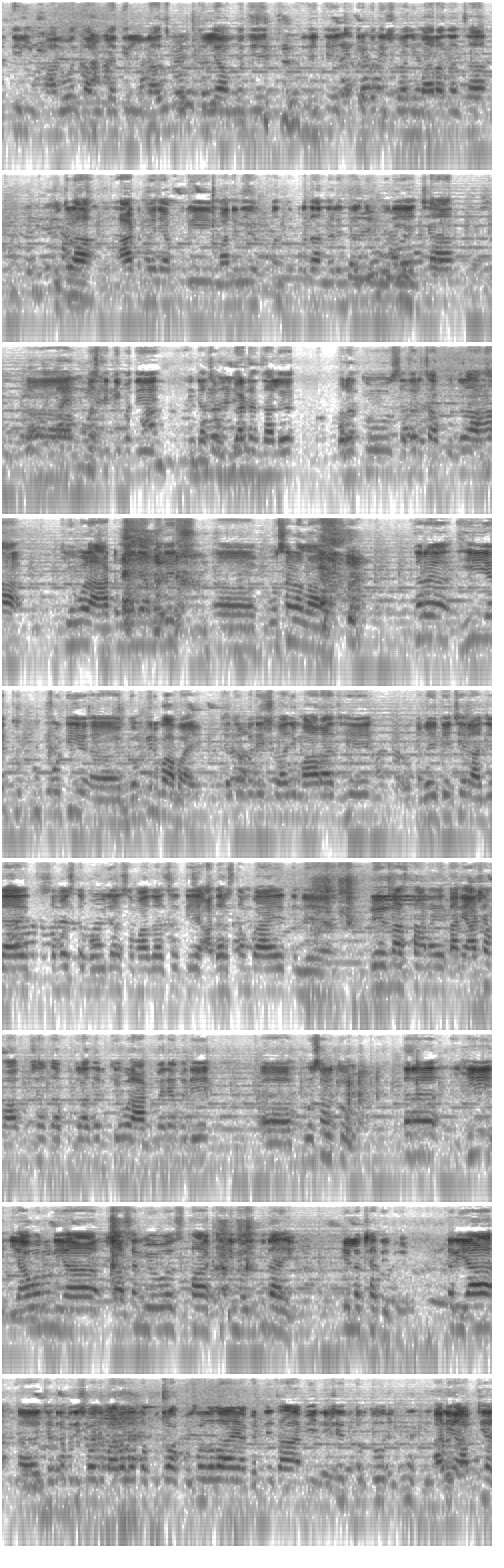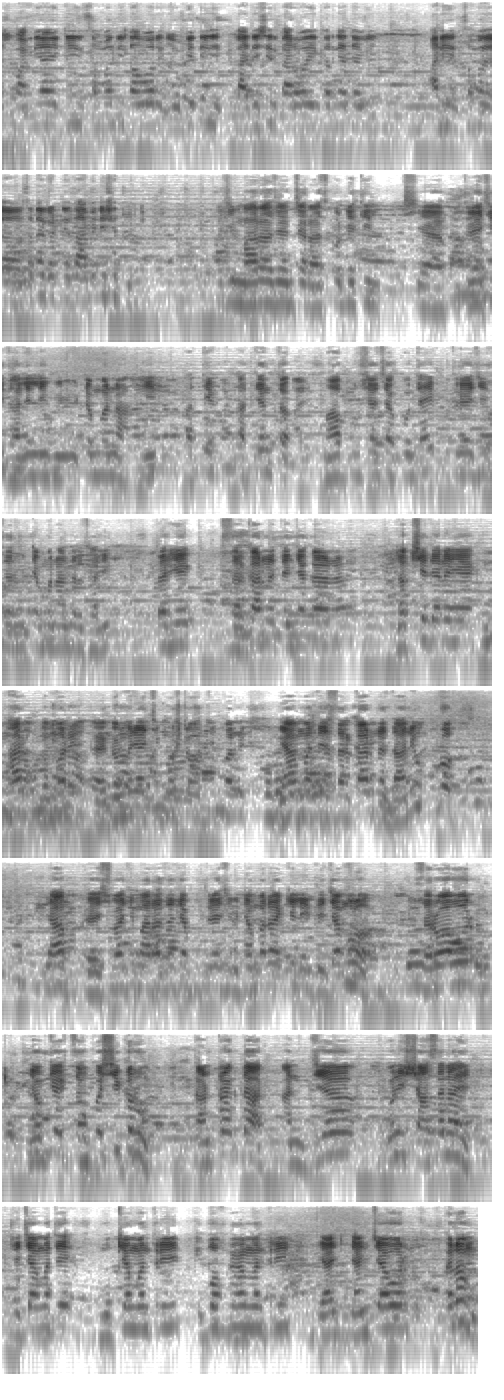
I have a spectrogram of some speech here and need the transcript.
जिल्ह्यातील मालवण तालुक्यातील राजकोट किल्ल्यामध्ये येथे छत्रपती शिवाजी महाराजांचा पुतळा आठ महिन्यापूर्वी माननीय पंतप्रधान नरेंद्रजी मोदी यांच्या उपस्थितीमध्ये त्याचं उद्घाटन झालं. परंतु सदरचा पुतळा हा केवळ आठ महिन्यामध्येच कोसळला आहे. तर ही एक खूप मोठी गंभीर बाब आहे. छत्रपती शिवाजी महाराज हे रयतेचे राजे आहेत. समस्त बहुजन समाजाचं ते आधारस्तंभ आहेत ने- प्रेरणास्थान आहेत आणि अशा महापुरुषाचा पुतळा जर केवळ आठ महिन्यामध्ये कोसळतो तर ही यावरून या शासन व्यवस्था किती मजबूत आहे हे लक्षात येते. तर या छत्रपती शिवाजी महाराजांचा पुतळा कोसळला या घटनेचा आम्ही निषेध करतो आणि आमची अशी मागणी आहे की संबंधितावर योग्य ती कायदेशीर कारवाई करण्यात यावी. आणि सदर घटनेचा आम्ही निषेध करतो. शिवाजी महाराज यांच्या राजकोट येथील पुतळ्याची झालेली विटंबना ही अत्य अत्यंत महापुरुषाच्या कोणत्याही पुतळ्याची जर विटंबना जर झाली तर हे सरकारनं त्यांच्याकडं लक्ष देणं हे एक फार गंभीर गंभीर्याची गोष्ट होती. पण यामध्ये सरकारनं जाणीवपूर्वक या शिवाजी महाराजांच्या पुतळ्याची विटंबना केली. त्याच्यामुळं सर्वावर योग्य चौकशी करून कॉन्ट्रॅक्टदार आणि जे कोणी शासन आहे त्याच्यामध्ये मुख्यमंत्री उपमुख्यमंत्री या यांच्यावर कलम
